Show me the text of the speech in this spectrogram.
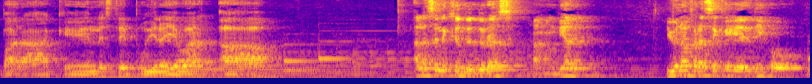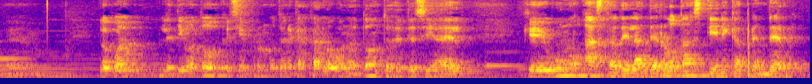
para que él este, pudiera llevar a, a la selección de Honduras al Mundial. Y una frase que él dijo, eh, lo cual les digo a todos, que siempre uno tiene que sacar lo bueno de todo, entonces decía él, que uno hasta de las derrotas tiene que aprender.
